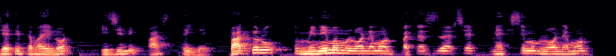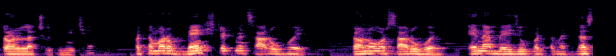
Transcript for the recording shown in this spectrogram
જેથી તમારી લોન ઇઝીલી પાસ થઈ જાય. વાત કરું તો મિનિમમ લોન એમાઉન્ટ પચાસ હજાર છે મેક્સિમમ લોન એમાઉન્ટ ત્રણ લાખ સુધીની છે. પણ તમારો બેંક સ્ટેટમેન્ટ સારું હોય ટર્નઓવર સારું હોય, એના બેઝ ઉપર તમે દસ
